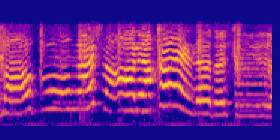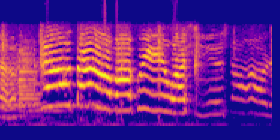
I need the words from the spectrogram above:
老公爱上了害人的心，要打王贵我心上人。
